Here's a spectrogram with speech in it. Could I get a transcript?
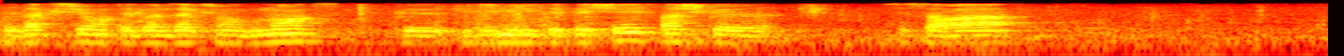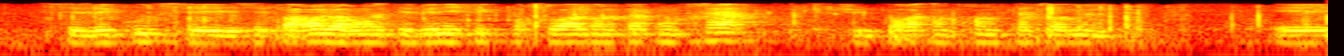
tes actions, tes bonnes actions augmentent, que tu diminues tes péchés, sache que ce sera ces écoutes, ces, paroles auront été bénéfiques pour toi. Dans le cas contraire, tu ne pourras t'en prendre qu'à toi-même. Et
